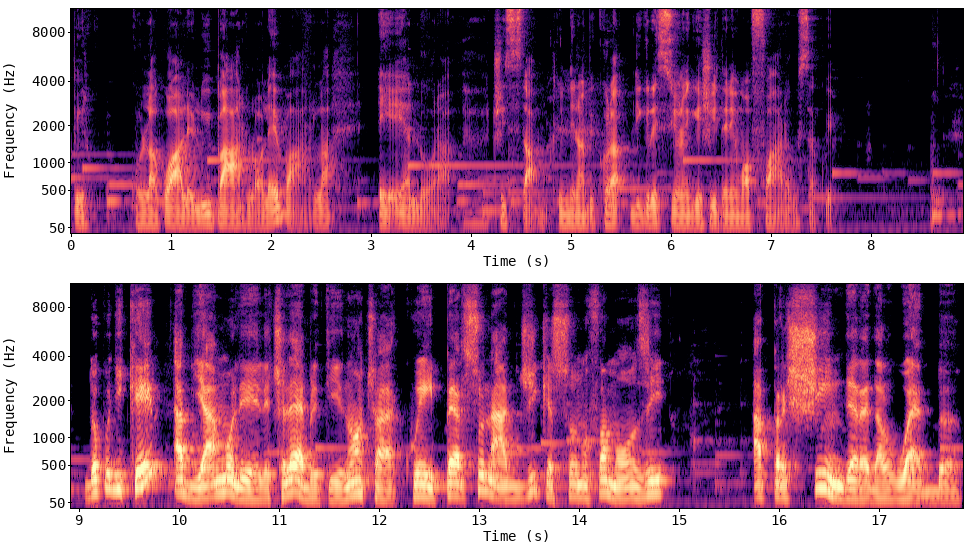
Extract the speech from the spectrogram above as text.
per, con la quale lui parla o lei parla e allora eh, ci sta, quindi una piccola digressione che ci tenevo a fare questa qui. Dopodiché abbiamo le, le celebrity, no? cioè quei personaggi che sono famosi a prescindere dal web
